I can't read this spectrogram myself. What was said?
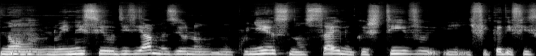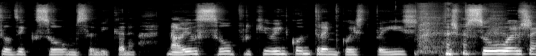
Uhum. No início eu dizia, ah, mas eu não, não conheço, não sei, nunca estive e, fica difícil dizer que sou moçambicana. Não, eu sou porque eu encontrei-me com este país, as pessoas e,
